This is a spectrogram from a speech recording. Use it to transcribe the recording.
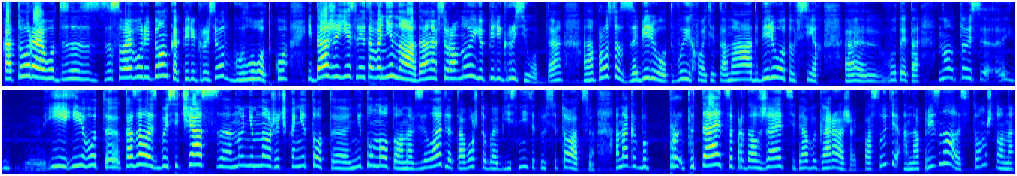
которая вот за, за своего ребенка перегрызет глотку и даже если этого не надо она все равно ее перегрызет да. Она просто заберет выхватит она отберет у всех э, вот это ну то есть э, и и вот э, казалось бы сейчас э, ну немножечко не тот не ту ноту она взяла для того чтобы объяснить эту ситуацию. Она как бы пытается продолжает себя выгораживать. По сути она призналась в том что она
